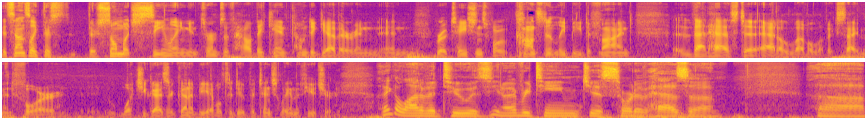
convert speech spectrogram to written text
It sounds like there's there's so much ceiling in terms of how they can come together and, and rotations will constantly be defined. That has to add a level of excitement for what you guys are going to be able to do potentially in the future. I think a lot of it too is you know every team just sort of has a uh,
